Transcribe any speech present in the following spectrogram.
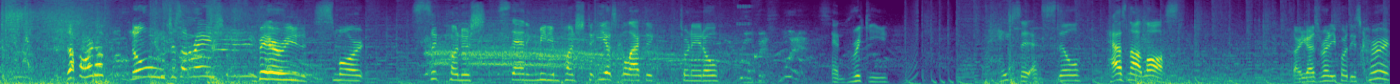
Is that far enough? No, just on range. Very smart. Sick punish, standing medium punch to EX Galactic, Tornado, and Ricky takes it and still has not lost. Are you guys ready for these current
